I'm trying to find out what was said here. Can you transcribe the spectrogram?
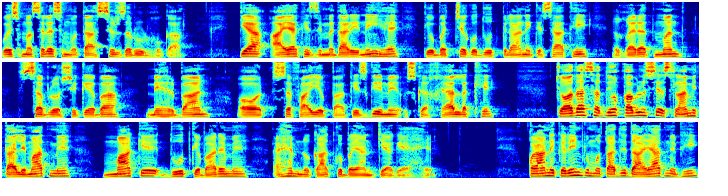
وہ اس مسئلے سے متاثر ضرور ہوگا۔ کیا آیا کی ذمہ داری نہیں ہے کہ وہ بچے کو دودھ پلانے کے ساتھ ہی غیرت مند، صبر و شکیبہ، مہربان اور صفائی و پاکیزگی میں اس کا خیال رکھے؟ چودہ صدیوں قبل سے اسلامی تعلیمات میں ماں کے دودھ کے بارے میں اہم نکات کو بیان کیا گیا ہے۔ قرآن کریم کے متعدد آیات میں بھی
